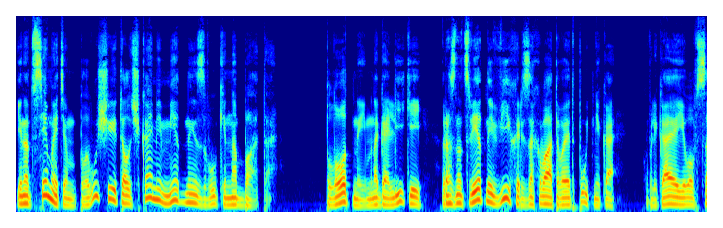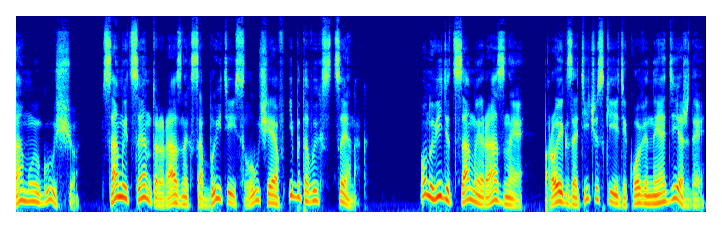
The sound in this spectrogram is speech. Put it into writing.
и над всем этим плывущие толчками медные звуки набата. Плотный, многоликий, разноцветный вихрь захватывает путника, увлекая его в самую гущу, в самый центр разных событий, случаев и бытовых сценок. Он увидит самые разные, порой экзотические диковинные одежды,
